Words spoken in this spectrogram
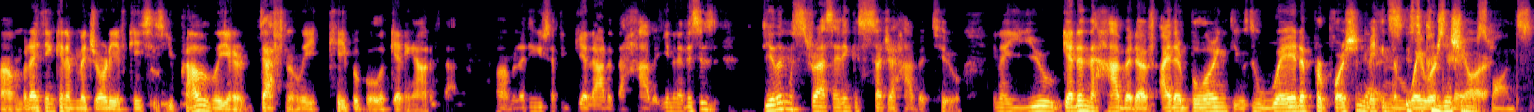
um, but I think in a majority of cases, you probably are definitely capable of getting out of that. Um, and I think you just have to get out of the habit. You know, this is dealing with stress. I think is such a habit too. You know, you get in the habit of either blowing things way out of proportion, Yeah, making them way worse than they are. response.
